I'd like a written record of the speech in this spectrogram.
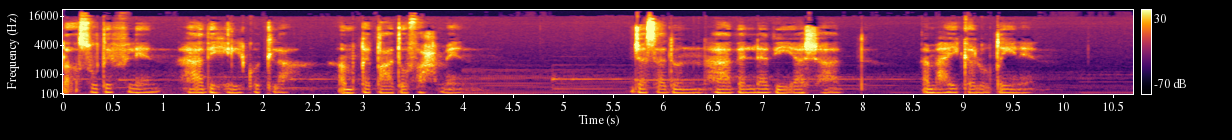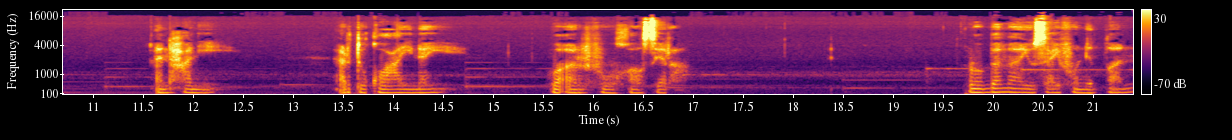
رأس طفل هذه الكتلة. أم قطعة فحم؟ جسد هذا الذي أشهد أم هيكل طين؟ أنحني أرتق عيني وأرفو خاصرة. ربما يسعفني الظن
